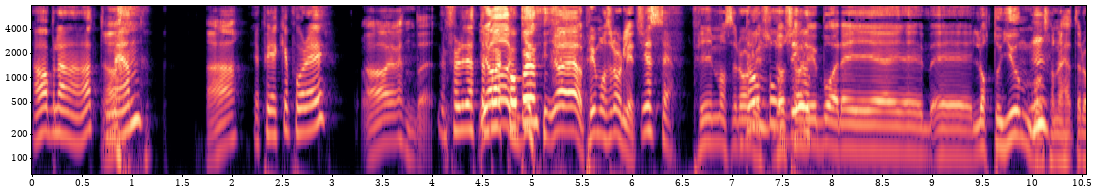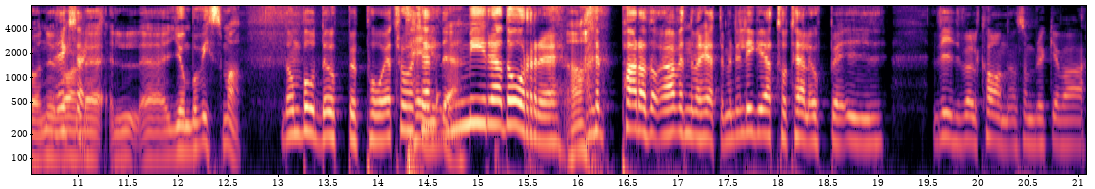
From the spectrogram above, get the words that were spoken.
ja bland annat, Ja. men, Ja, jag pekar på dig. Ja jag vet inte. Före detta Ja, backhopparen. ja, ja, Primoz Roglic. Just det. Primoz Roglic. De, bodde körde upp- ju både i eh, eh, Lotto Jumbo Mm. som det hette då, nuvarande eh, Jumbo Visma. De bodde uppe på, jag tror hotell. Mirador. Ja. Eller Parador, jag vet inte vad det heter. Men det ligger ett hotell uppe i vid vulkanen som brukar vara,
